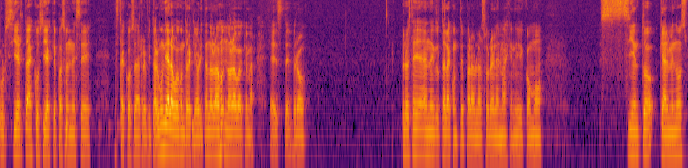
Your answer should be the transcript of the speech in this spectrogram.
por cierta cosilla que pasó en ese, esta cosa, repito, algún día la voy a contar aquí, ahorita no la, no la voy a quemar, este, pero, pero esta anécdota la conté para hablar sobre la imagen y de cómo siento que al menos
